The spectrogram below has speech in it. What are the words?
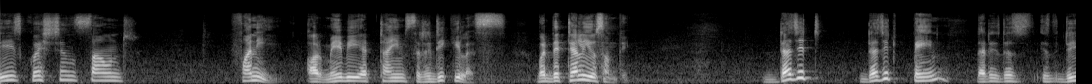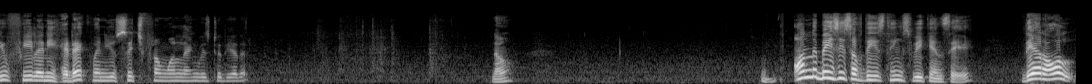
these questions sound funny or maybe at times ridiculous, but they tell you something. Does it, does it pain? That is, does, is, do you feel any headache when you switch from one language to the other? No? On the basis of these things, we can say they are all,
